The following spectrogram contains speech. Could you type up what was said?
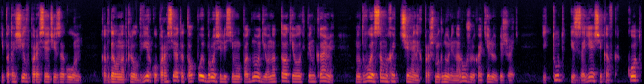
и потащил в поросячий загон. Когда он открыл дверку, поросята толпой бросились ему под ноги, он отталкивал их пинками, но двое самых отчаянных прошмыгнули наружу и хотели убежать. И тут из-за ящиков, как кот,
